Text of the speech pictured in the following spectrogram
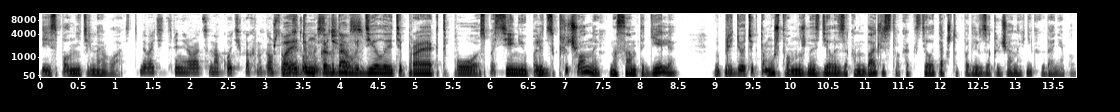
и исполнительная власть. Давайте тренироваться на котиках, на том, что Поэтому, когда сейчас. вы делаете проект по спасению политзаключенных, на самом-то деле вы придете к тому, что вам нужно сделать законодательство, как сделать так, чтобы политзаключенных никогда не было.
